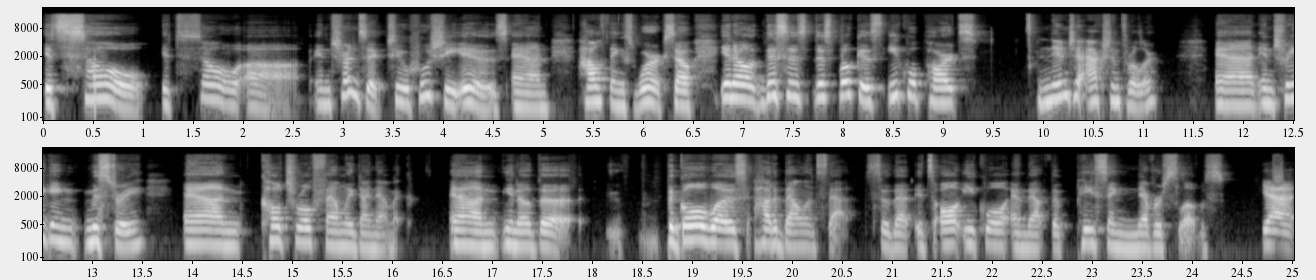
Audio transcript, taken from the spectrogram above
it's so it's so uh intrinsic to who she is and how things work. So you know this is this book is equal parts ninja action thriller and intriguing mystery and cultural family dynamic. And you know the the goal was how to balance that so that it's all equal and that the pacing never slows yeah,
